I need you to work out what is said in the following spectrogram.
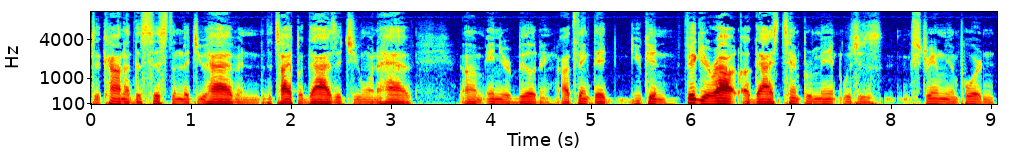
to kind of the system that you have and the type of guys that you want to have um, in your building. I think that you can figure out a guy's temperament, which is extremely important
